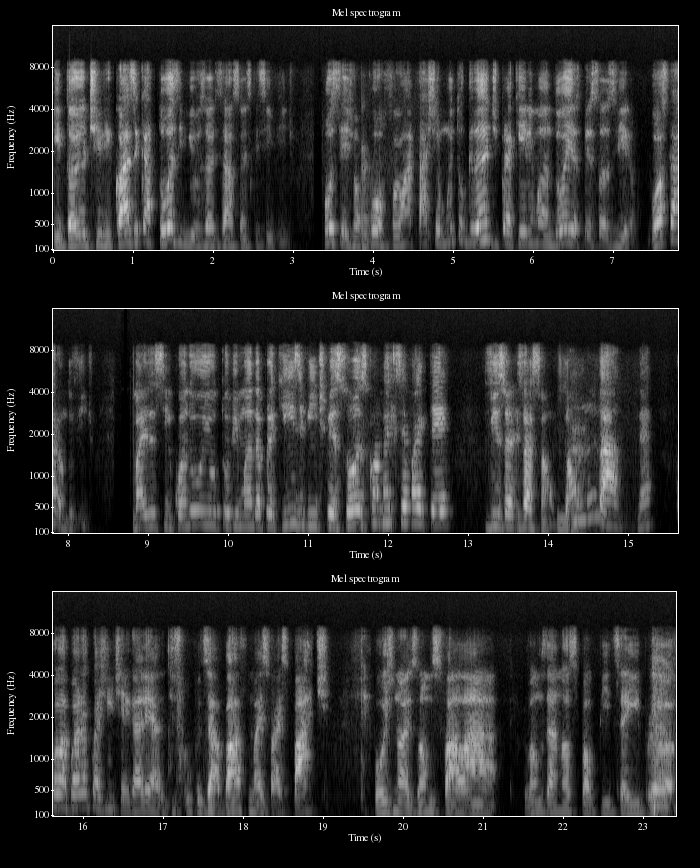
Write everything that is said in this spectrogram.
Então eu tive quase 14 mil visualizações com esse vídeo. Ou seja, pô, foi uma taxa muito grande para que ele mandou e as pessoas viram. Gostaram do vídeo. Mas, assim, quando o YouTube manda para 15, 20 pessoas, como é que você vai ter visualização? Então, não dá, né? Colabora com a gente aí, galera. Desculpa o desabafo, mas faz parte. Hoje nós vamos falar, vamos dar nossos palpites aí para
